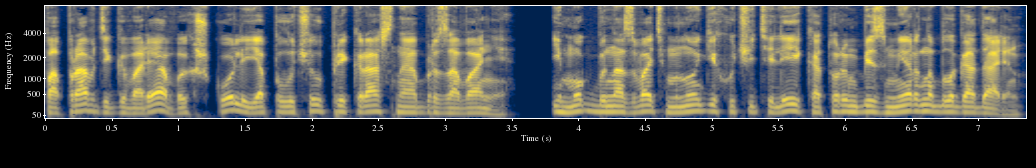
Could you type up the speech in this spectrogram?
по правде говоря, в их школе я получил прекрасное образование и мог бы назвать многих учителей, которым безмерно благодарен.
